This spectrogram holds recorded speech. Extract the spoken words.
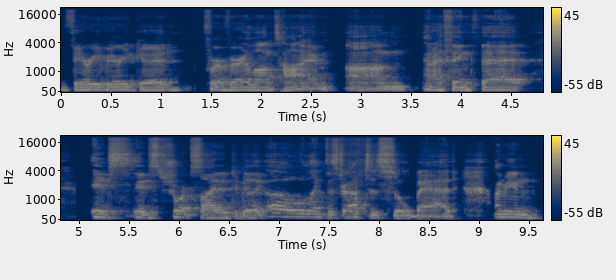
very, very good for a very long time. Um, and I think that it's it's short sighted to be like, oh, like this draft is so bad. I mean,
